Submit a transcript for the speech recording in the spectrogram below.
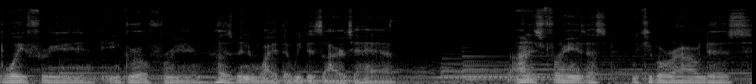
boyfriend and girlfriend, husband and wife that we desire to have, honest friends that we keep around us,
